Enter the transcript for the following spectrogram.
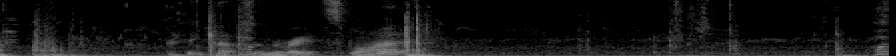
I think that's in the right spot. There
